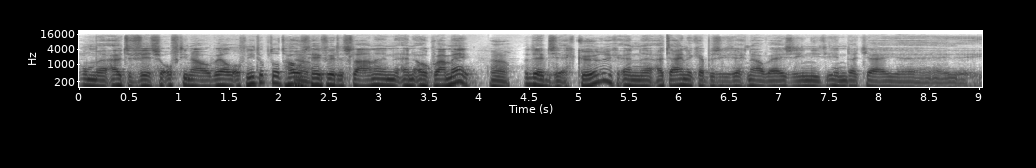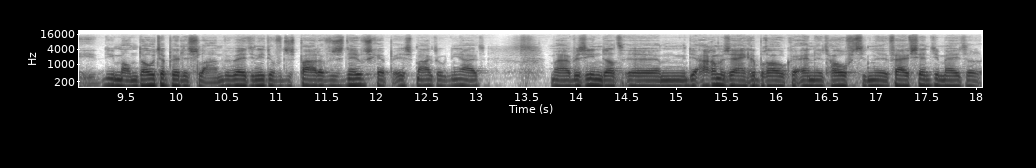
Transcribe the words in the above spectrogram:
om eh, uit te vissen of hij nou wel of niet op dat hoofd Ja. heeft willen slaan en, en ook waarmee. Ja. Dat deden ze echt keurig. En eh, uiteindelijk hebben ze gezegd, nou, wij zien niet in dat jij eh, die man dood hebt willen slaan. We weten niet of het een spade of een sneeuwschep is, maakt ook niet uit. Maar we zien dat ehm die armen zijn gebroken en het hoofd een eh, vijf centimeter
